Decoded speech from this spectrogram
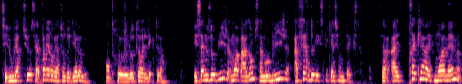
C'est l'ouverture, c'est la première ouverture de dialogue entre euh, l'auteur et le lecteur. Et ça nous oblige, moi par exemple, ça m'oblige à faire de l'explication de texte. À être très clair avec moi-même.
